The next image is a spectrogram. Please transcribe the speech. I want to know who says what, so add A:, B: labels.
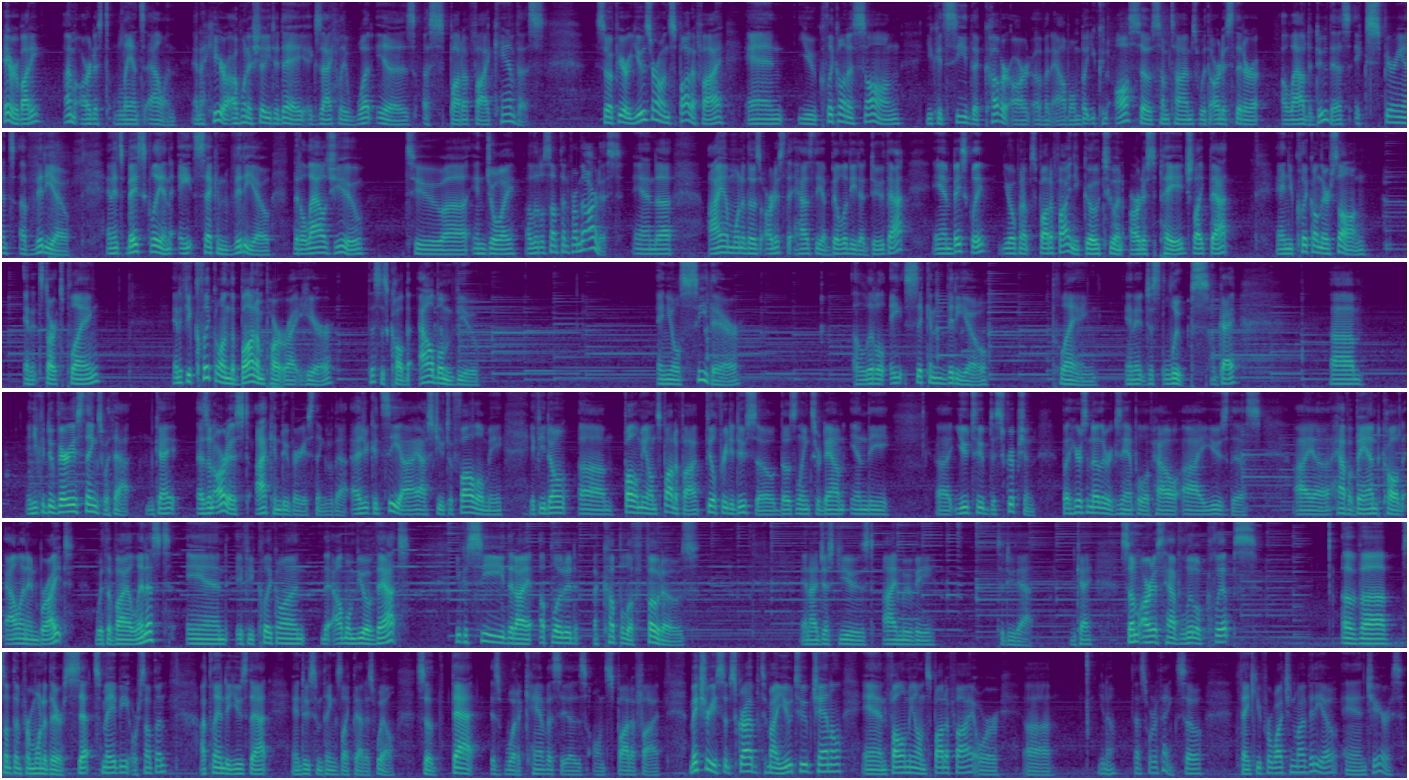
A: Hey everybody, I'm artist Lance Allen, and here I want to show you today exactly what is a Spotify canvas. So if you're a user on Spotify and you click on a song, you could see the cover art of an album, but you can also sometimes, with artists that are allowed to do this, experience a video. And it's basically an eight second video that allows you to uh, enjoy a little something from the artist. And uh, I am one of those artists that has the ability to do that. And basically, you open up Spotify and you go to an artist page like that, and you click on their song, and it starts playing. And if you click on the bottom part right here, this is called the album view. And you'll see there a little eight second video playing, and it just loops, okay? Um, and you can do various things with that. Okay. As an artist, I can do various things with that. As you could see, I asked you to follow me. If you don't um, follow me on Spotify, feel free to do so. Those links are down in the uh, YouTube description. But here's another example of how I use this. I uh, have a band called Allen and Bright with a violinist, and if you click on the album view of that, you can see that I uploaded a couple of photos, and I just used iMovie to do that. Okay. Some artists have little clips of uh, something from one of their sets, maybe, or something. I plan to use that and do some things like that as well. So that is what a canvas is on Spotify. Make sure you subscribe to my YouTube channel and follow me on Spotify or, uh, you know, that sort of thing. So thank you for watching my video and cheers.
